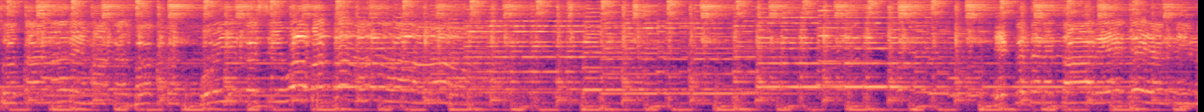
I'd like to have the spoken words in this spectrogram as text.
स्वतः रे माकल भक्त होई कशी शिव भक्त. एक जण तारे जयंतीन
